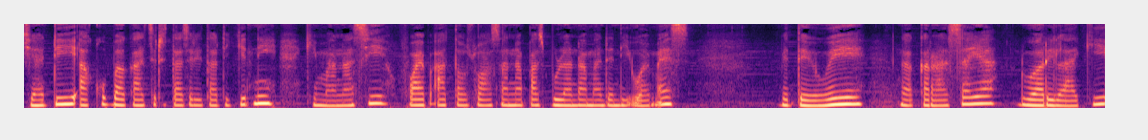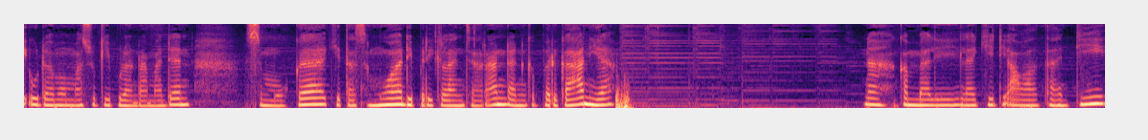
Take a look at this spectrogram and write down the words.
Jadi, aku bakal cerita-cerita dikit nih, gimana sih vibe atau suasana pas bulan Ramadan di UMS. BTW, gak kerasa ya, dua hari lagi udah memasuki bulan Ramadan. Semoga kita semua diberi kelancaran dan keberkahan ya. Nah, kembali lagi di awal tadi.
